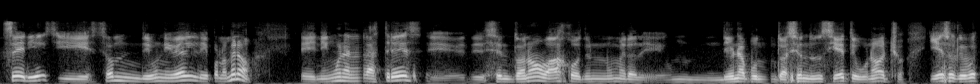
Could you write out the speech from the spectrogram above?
series y son de un nivel de por lo menos eh, ninguna de las tres eh, se entonó bajo de un número de, de una puntuación de un 7 o un 8. Y eso que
